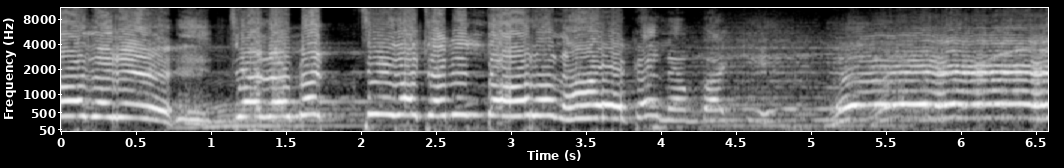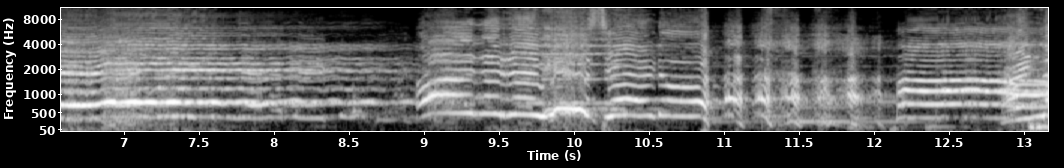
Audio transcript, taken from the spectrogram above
ಆದರೆ ಜನ ಮೆಚ್ಚಿದ ಜಮೀನ್ದಾರ ನಾಯಕನೆಂಬಕ್ಕೆ ಆದರೆ ಈ ಸೇಡು. ಅಣ್ಣ!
